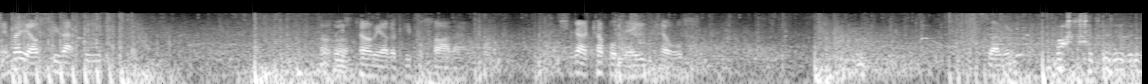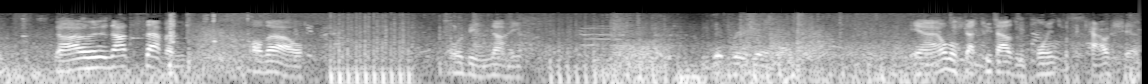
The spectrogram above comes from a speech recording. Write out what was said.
Anybody else see that feed? Uh-uh. Please Uh-uh. tell me other people saw that. We got a couple nade kills. Seven. No, not seven. Although, that would be nice. You did pretty good. Yeah, I almost got 2,000 points with the cow shit.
